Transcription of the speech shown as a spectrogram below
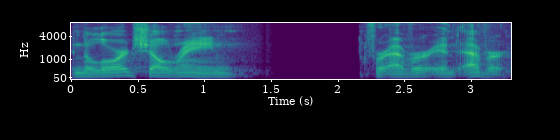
And the Lord shall reign forever and ever.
